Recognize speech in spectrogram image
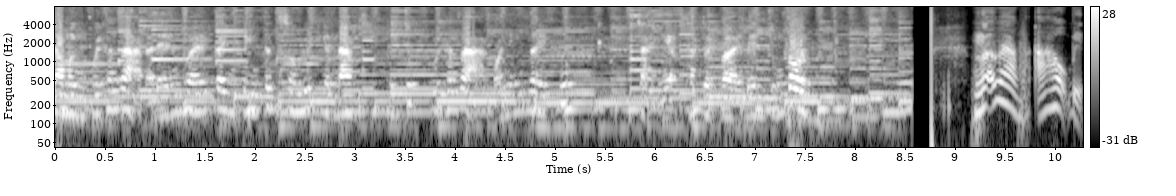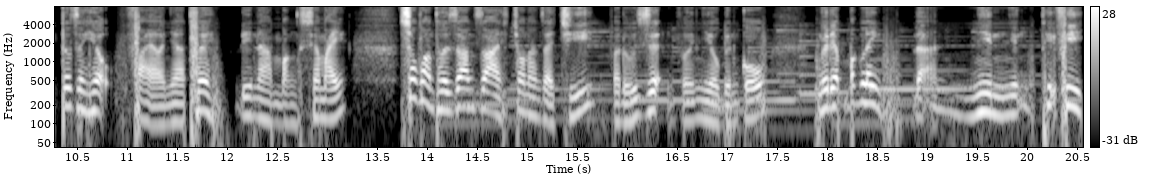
Chào mừng quý khán giả đã đến với kênh tin tức Showbiz Việt Nam. Kính chúc quý khán giả có những giây phút trải nghiệm thật tuyệt vời bên chúng tôi. Ngỡ ngàng Á hậu bị tước danh hiệu phải ở nhà thuê đi làm bằng xe máy. Sau khoảng thời gian dài trong làng giải trí và đối diện với nhiều biến cố, người đẹp Bắc Linh đã nhìn những thị phi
